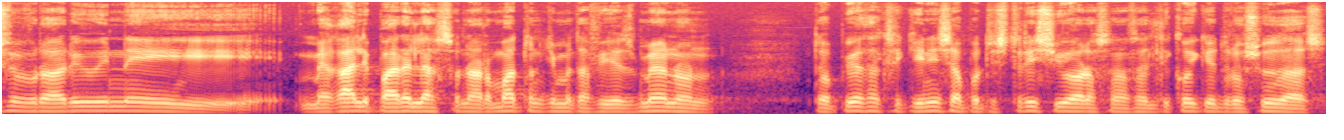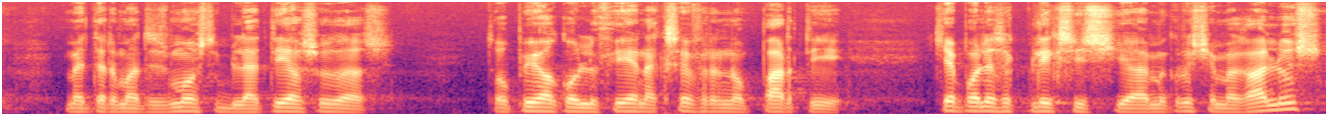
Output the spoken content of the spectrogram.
Φεβρουαρίου είναι η μεγάλη παρέλαση των αρμάτων και μεταφιεσμένων, το οποίο θα ξεκινήσει από τις 3 η ώρα στο Αθλητικό Κέντρο Σούδας με τερματισμό στην πλατεία Σούδας, το οποίο ακολουθεί ένα ξέφρενο πάρτι και πολλές εκπλήξεις για μικρούς και μεγάλους.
